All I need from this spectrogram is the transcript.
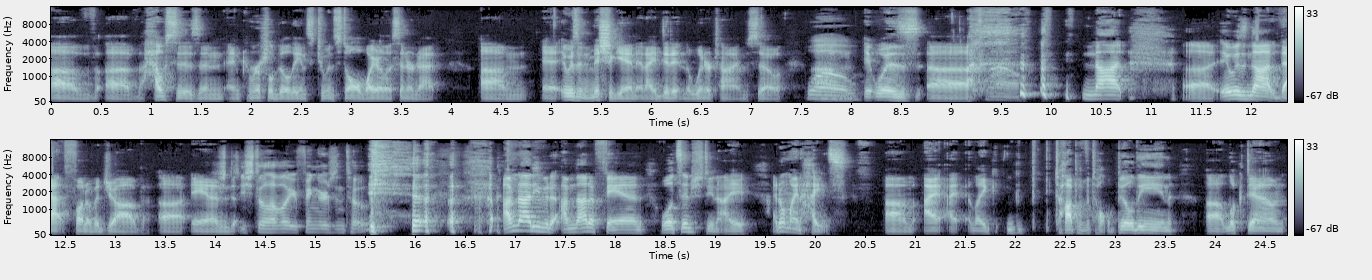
of, of houses and, and commercial buildings to install wireless internet. Um, it was in Michigan, and I did it in the wintertime. So um, it was uh, wow. not uh, it was not that fun of a job. Uh, and you still have all your fingers and toes. I'm not even. I'm not a fan. Well, it's interesting. I I don't mind heights. Um, I, I, like top of a tall building, uh, look down,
